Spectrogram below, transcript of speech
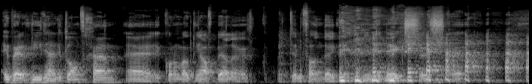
Ik ben ook niet naar die klant gegaan. Eh, ik kon hem ook niet afbellen. Mijn telefoon deed ook niet meer niks. Dus,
